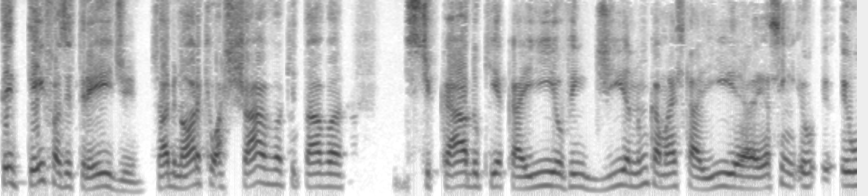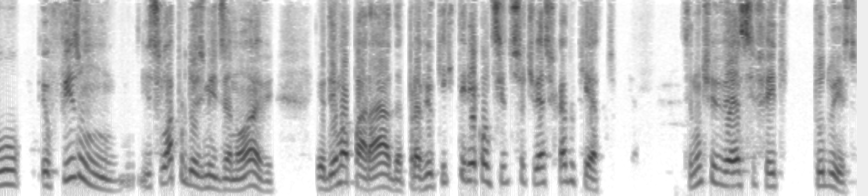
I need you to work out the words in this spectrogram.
tentei fazer trade, sabe? Na hora que eu achava que estava esticado, que ia cair, eu vendia, nunca mais caía. E assim, eu, eu, eu fiz um. Isso lá para 2019, eu dei uma parada para ver o que, que, teria acontecido se eu tivesse ficado quieto. Se não tivesse feito tudo isso.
